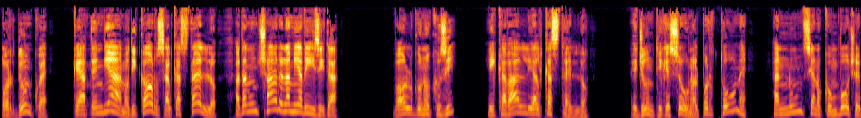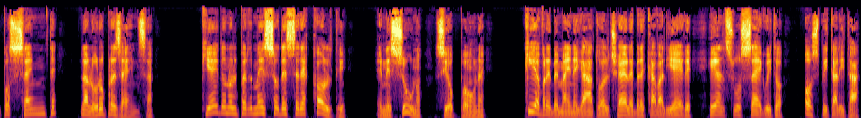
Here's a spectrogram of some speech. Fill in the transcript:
or dunque, che attendiamo di corsa al castello ad annunciare la mia visita. Volgono così i cavalli al castello, e giunti che sono al portone, annunziano con voce possente la loro presenza. Chiedono il permesso d'essere accolti, e nessuno si oppone. Chi avrebbe mai negato al celebre cavaliere e al suo seguito ospitalità?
